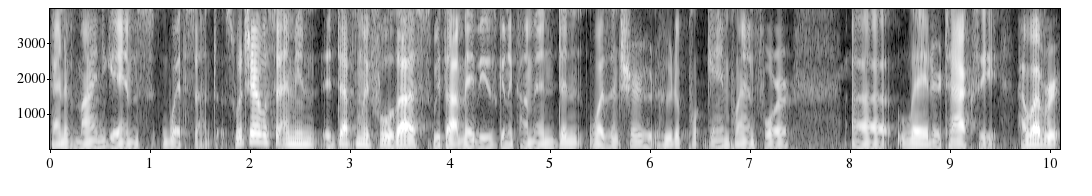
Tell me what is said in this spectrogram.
kind of mind games with Santos, which I will say, I mean, it definitely fooled us. We thought maybe he was going to come in, didn't wasn't sure who, who to pl- game plan for, uh, Lade or Taxi. However,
